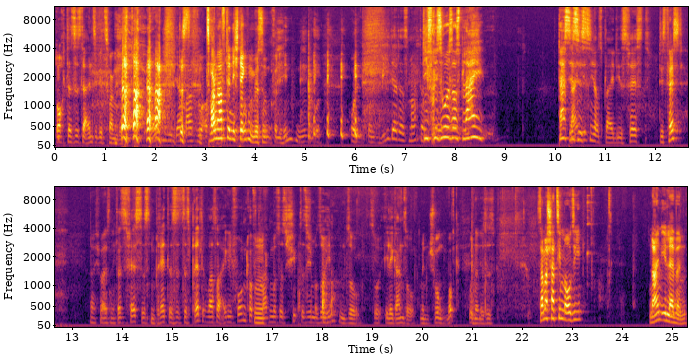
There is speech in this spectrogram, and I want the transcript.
doch, das ist der einzige Zwang. Das, der Das so Zwanghafte nicht denken müssen. Von hinten. Und, und, wie der das macht. das Die Frisur ist aus Blei. Das Nein, ist die es. ist nicht aus Blei, die ist fest. Die ist fest? Ich weiß nicht. Das ist fest, das ist ein Brett. Das ist das Brett, was er eigentlich vor den Kopf Mhm. tragen muss. Das schiebt er sich immer so hinten, so, so elegant, so mit dem Schwung. Und dann ist es. Sag mal, Schatzi Mausi, 9-11.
